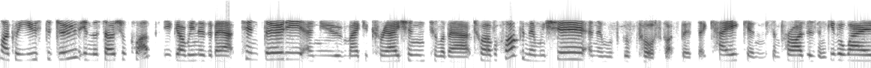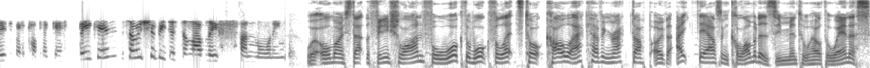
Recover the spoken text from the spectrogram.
like we used to do in the social club. You go in at about 10.30 and you make a creation till about 12 o'clock and then we share and then we've of course got birthday cake and some prizes and giveaways, got a couple of guest speakers. So it should be just a lovely fun morning. We're almost at the finish line for Walk the Walk for Let's Talk Colac, having racked up over 8,000 kilometres in mental health awareness.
